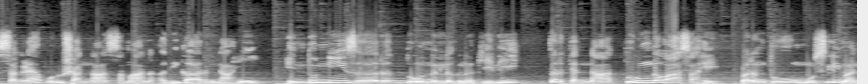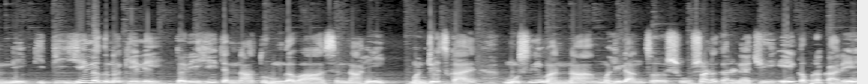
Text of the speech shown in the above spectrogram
सगळ्या पुरुषांना समान अधिकार नाही. हिंदूंनी जर दोन लग्न केली तर त्यांना तुरुंगवास आहे. परंतु मुस्लिमांनी कितीही लग्न केले तरीही त्यांना तुरुंगवास नाही. म्हणजेच काय? मुस्लिमांना महिलांचं शोषण करण्याची एक प्रकारे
